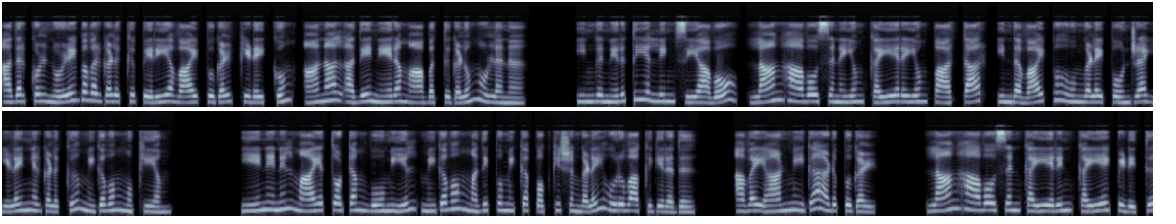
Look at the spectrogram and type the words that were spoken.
அதற்குள் நுழைபவர்களுக்கு பெரிய வாய்ப்புகள் கிடைக்கும் ஆனால் அதே நேரம் ஆபத்துகளும் உள்ளன. இங்கு நிறுத்திய லிங் சியாவோ லாங் ஹாவோசனையும் கையேறையும் பார்த்தார். இந்த வாய்ப்பு உங்களைப் போன்ற இளைஞர்களுக்கு மிகவும் முக்கியம். ஏனெனில் மாயத்தோட்டம் பூமியில் மிகவும் மதிப்புமிக்க பொக்கிஷங்களை உருவாக்குகிறது. அவை ஆன்மீக அடுப்புகள். லாங் ஹாவோசன் கையேரின் கையை பிடித்து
